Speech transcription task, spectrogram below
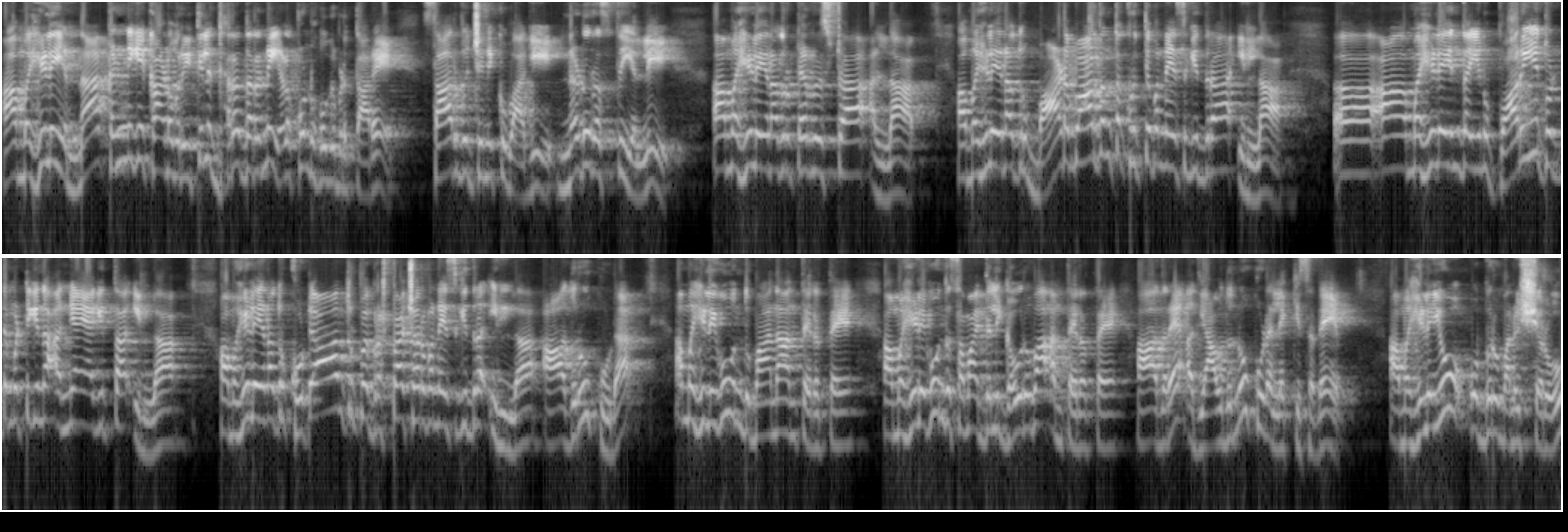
ಆ ಮಹಿಳೆಯನ್ನ ಕಣ್ಣಿಗೆ ಕಾಣುವ ರೀತಿಯಲ್ಲಿ ದರ ದರನೆ ಎಳ್ಕೊಂಡು ಹೋಗಿಬಿಡುತ್ತಾರೆ ಸಾರ್ವಜನಿಕವಾಗಿ ನಡು ರಸ್ತೆಯಲ್ಲಿ ಆ ಮಹಿಳೆ ಏನಾದರೂ ಟೆರರಿಸ್ಟಾ ಅಲ್ಲ. ಆ ಮಹಿಳೆ ಏನಾದರೂ ಮಾಡಬಾರ್ದಂತ ಕೃತ್ಯವನ್ನ ಎಸಗಿದ್ರ? ಇಲ್ಲ. ಆ, ಮಹಿಳೆಯಿಂದ ಏನು ಭಾರಿ ದೊಡ್ಡ ಮಟ್ಟಿಗಿನ ಅನ್ಯಾಯ ಆಗಿತ್ತಾ ಇಲ್ಲ. ಆ ಮಹಿಳೆ ಏನಾದರೂ ಕೋಟ್ಯಾಂತರ ರೂಪಾಯಿ ಭ್ರಷ್ಟಾಚಾರವನ್ನು ಎಸಗಿದ್ರ ಇಲ್ಲ. ಆದರೂ ಕೂಡ ಆ ಮಹಿಳೆಗೂ ಒಂದು ಮಾನ ಅಂತ ಇರುತ್ತೆ. ಆ ಮಹಿಳೆಗೂ ಒಂದು ಸಮಾಜದಲ್ಲಿ ಗೌರವ ಅಂತ ಇರುತ್ತೆ. ಆದರೆ ಅದು ಯಾವುದನ್ನು ಕೂಡ ಲೆಕ್ಕಿಸದೆ ಆ ಮಹಿಳೆಯೂ ಒಬ್ಬರು ಮನುಷ್ಯರು.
